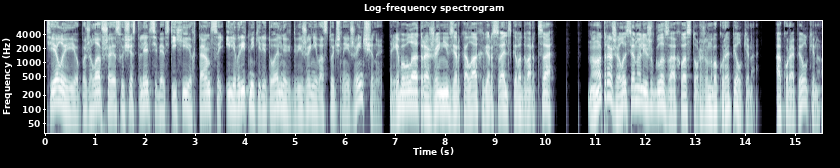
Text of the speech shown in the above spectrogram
Тело ее, пожелавшее осуществлять себя в стихиях танца или в ритмике ритуальных движений восточной женщины, требовало отражений в зеркалах Версальского дворца, но отражалось оно лишь в глазах восторженного Куропелкина. А Куропелкину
